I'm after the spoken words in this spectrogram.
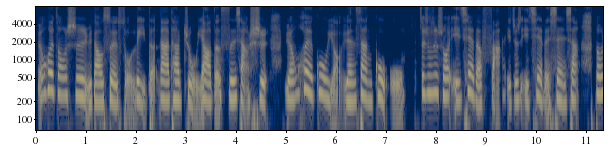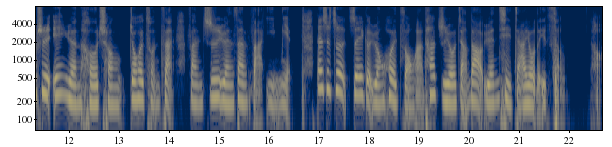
元惠宗是余道岁所立的。那它主要的思想是元会故有，元散故无。这就是说，一切的法，也就是一切的现象，都是因缘合成就会存在。反之，元散法亦灭。但是这这一个元会宗啊，它只有讲到缘起假有的一层。好，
